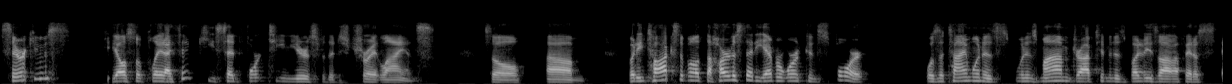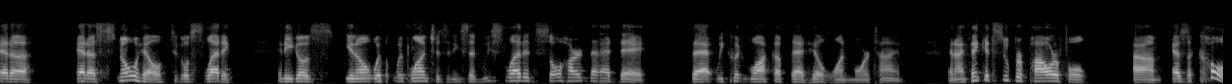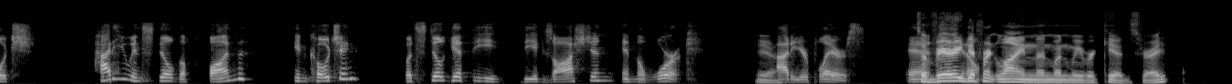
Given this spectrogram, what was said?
Syracuse. He also played I think he said 14 years for the Detroit Lions. So um, but he talks about the hardest that he ever worked in sport was a time when his when his mom dropped him and his buddies off at a at a at a snow hill to go sledding and he goes, you know, with with lunches, and he said we sledded so hard that day that we couldn't walk up that hill one more time. And I think it's super powerful um, as a coach. How do you instill the fun in coaching, but still get the the exhaustion and the work Yeah. out of your players? And, It's a very you know, different line than when we were kids, right?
